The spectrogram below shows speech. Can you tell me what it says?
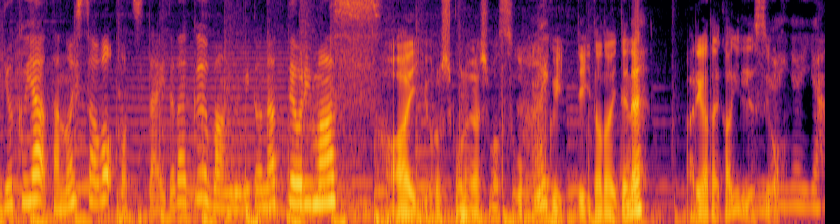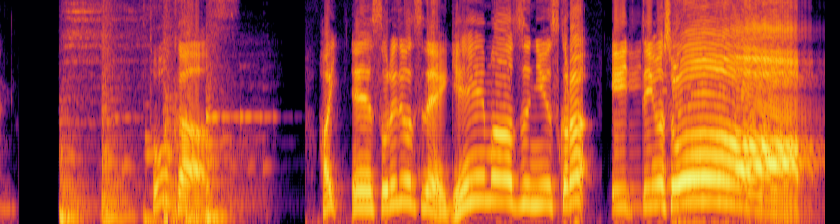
魅力や楽しさをお伝えいただく番組となっております。はい、よろしくお願いします。すごくよく言っていただいてね。ありがたい限りですよ。いやいやいやトーカーズはい、えー、それではですね、ゲーマーズニュースから行ってみましょうは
